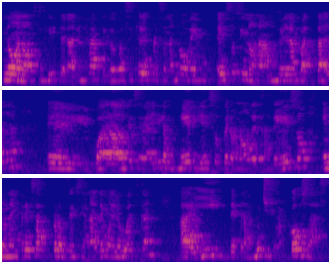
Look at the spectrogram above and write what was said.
No, no, esto es literal, es arte. Lo que pasa es que las personas no ven eso, sino nada más ven la pantalla, el cuadrado que se ve ahí, la mujer y eso, pero no, detrás de eso, en una empresa profesional de modelo webcam, ahí detrás muchísimas cosas.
